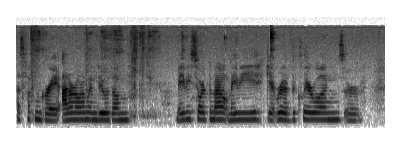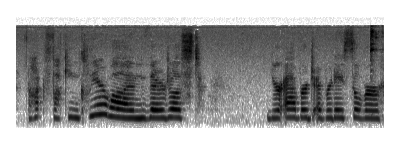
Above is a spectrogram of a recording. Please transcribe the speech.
That's fucking great. I don't know what I'm gonna do with them maybe sort them out, maybe get rid of the clear ones, or not fucking clear ones, they're just your average everyday silver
